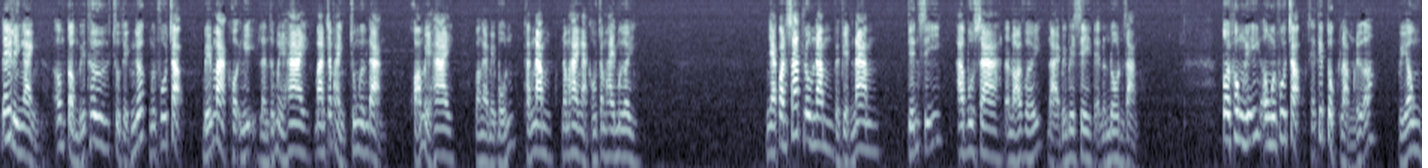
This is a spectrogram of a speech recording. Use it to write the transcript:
đây là hình ảnh ông Tổng Bí thư Chủ tịch nước Nguyễn Phú Trọng bế mạc hội nghị lần thứ 12 Ban chấp hành Trung ương Đảng khóa 12 vào ngày 14 tháng 5 năm 2020. Nhà quan sát lâu năm về Việt Nam, tiến sĩ Abusa đã nói với đài BBC tại London rằng Tôi không nghĩ ông Nguyễn Phú Trọng sẽ tiếp tục làm nữa vì ông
